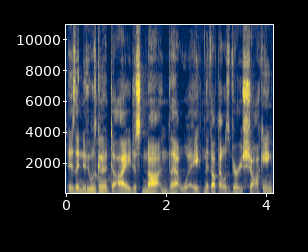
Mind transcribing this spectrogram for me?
is they knew he was going to die, just not in that way. And they thought that was very shocking.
